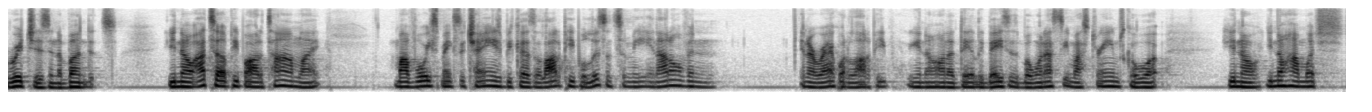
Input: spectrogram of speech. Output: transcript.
riches and abundance. You know, I tell people all the time, like, my voice makes a change because a lot of people listen to me and I don't even interact with a lot of people, you know, on a daily basis. But when I see my streams go up, you know, you know how much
